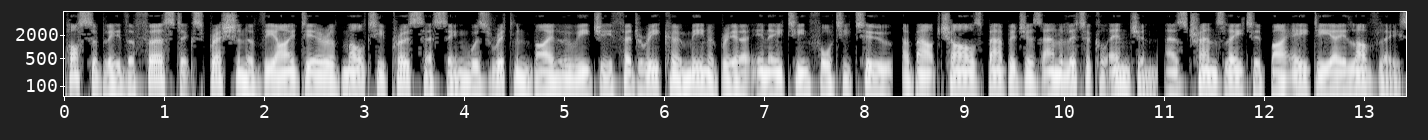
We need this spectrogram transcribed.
Possibly the first expression of the idea of multiprocessing was written by Luigi Federico Menabrea in 1842, about Charles Babbage's analytical engine as translated by A. D. A. Lovelace,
